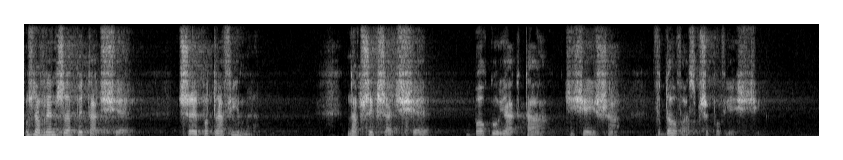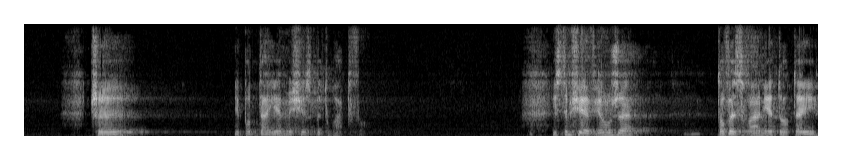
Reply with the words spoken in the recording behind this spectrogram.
Można wręcz zapytać się, czy potrafimy naprzykrzać się Bogu jak ta dzisiejsza wdowa z przypowieści? Czy nie poddajemy się zbyt łatwo? I z tym się wiąże to wezwanie do tej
